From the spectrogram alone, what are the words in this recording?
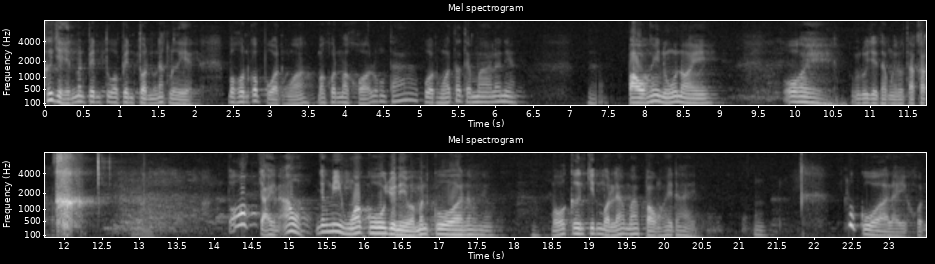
คืออย่าเห็นมันเป็นตัวเป็นตนนักเลยบางคนก็ปวดหัว บางคนมาขอลงตา ปวดหัวตั้งแต่มาแล้วเนี่ยเป่าให้หนูหน่อย โอ้ยไม่รู้จะทำไงลงตาครับตกใจนะเอ้า ยังมีหัวกูอยู่นี่วะมันกลัวนะบอกว่าเกินกินหมดแล้วมาเป่าให้ได้ ลูกกลัวอะไรคน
